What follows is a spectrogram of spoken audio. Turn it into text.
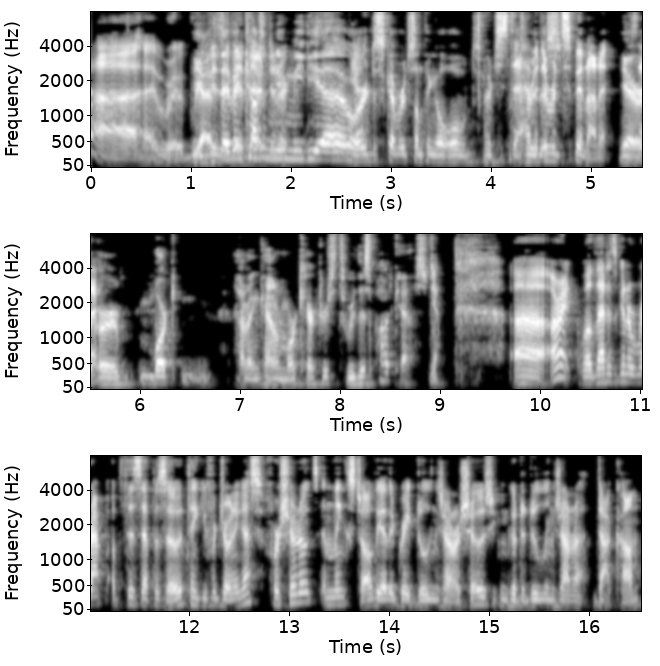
uh, re- yeah, if they've encountered new media or Yeah. discovered something old, or just have a this- different spin on it. yeah, or more have encountered more characters through this podcast. Yeah. Uh, all right. Well, that is going to wrap up this episode. Thank you for joining us. For show notes and links to all the other great dueling genre shows, you can go to duelinggenre.com.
